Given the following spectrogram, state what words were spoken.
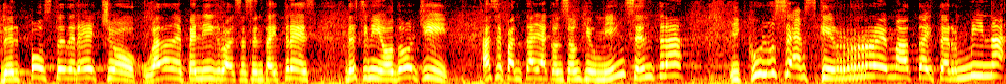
del poste derecho. Jugada de peligro al 63. Destiny Odoji hace pantalla con Son Heung-min, centra y Kulusevski remata y termina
